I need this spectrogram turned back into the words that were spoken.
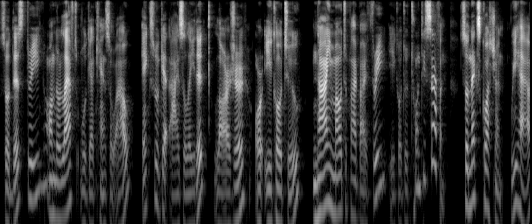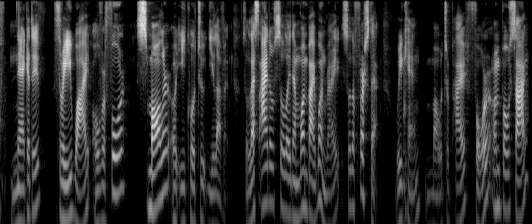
So this 3 on the left will get canceled out. x will get isolated, larger or equal to 9 multiplied by 3 equal to 27. So next question, we have negative 3y over 4 smaller or equal to 11. So let's isolate them one by one, right? So the first step, we can multiply 4 on both sides.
